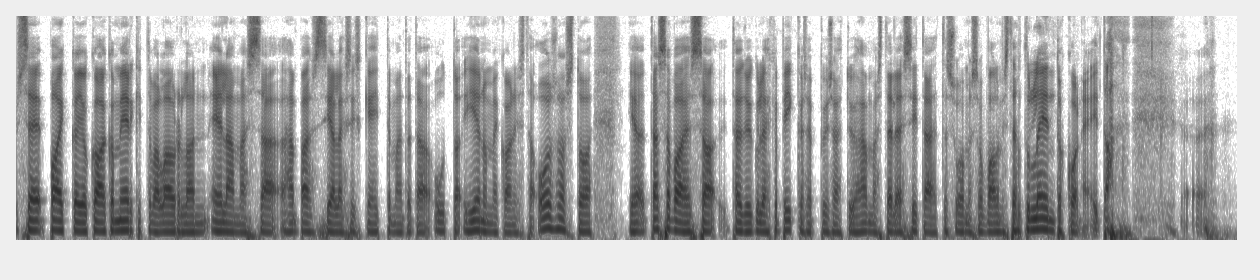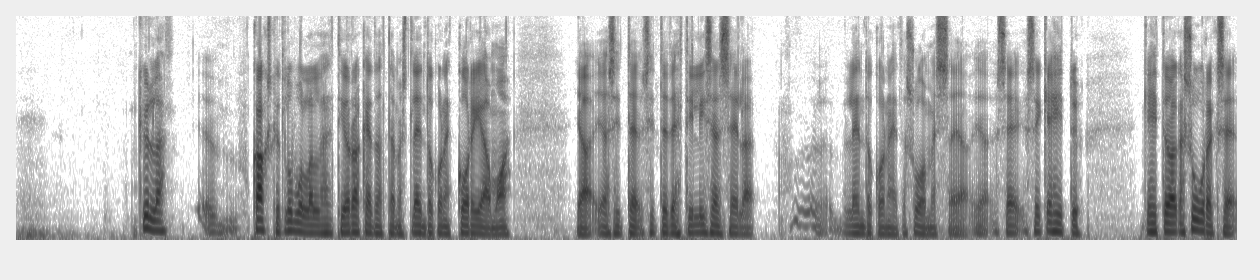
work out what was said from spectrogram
se paikka, joka on aika merkittävä Laurilan elämässä. Hän pääsi siellä siis kehittämään tätä uutta hienomekaanista osastoa. Ja tässä vaiheessa täytyy kyllä ehkä pikkasen pysähtyä hämmästelemään sitä, että Suomessa on valmisteltu lentokoneita. Kyllä. 20-luvulla lähdettiin jo rakentamaan tämmöistä lentokonekorjaamoa ja, ja sitten, sitten tehtiin lisensseillä lentokoneita Suomessa ja, ja se, se kehittyi, kehittyi aika suureksi se,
